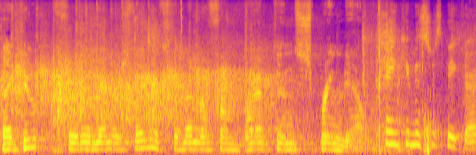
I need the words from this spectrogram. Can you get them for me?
Thank you. Further member statements, the member from Brampton Springdale. Thank you, Mr. Speaker.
